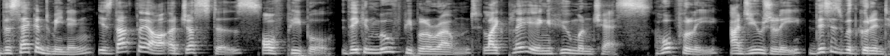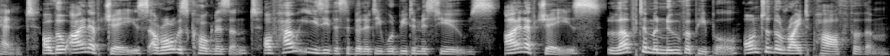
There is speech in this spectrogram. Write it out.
The second meaning is that they are adjusters of people. They can move people around, like playing human chess. Hopefully, and usually, this is with good intent, although INFJs are always cognizant of how easy this ability would be to misuse. INFJs love to maneuver people onto the right path for them.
